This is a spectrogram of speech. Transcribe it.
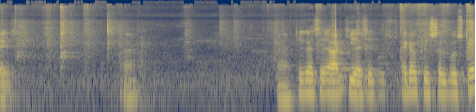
এই হ্যাঁ। হ্যাঁ ঠিক আছে। আর কি আছে? এটাও ক্রিস্টাল পোস্টার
